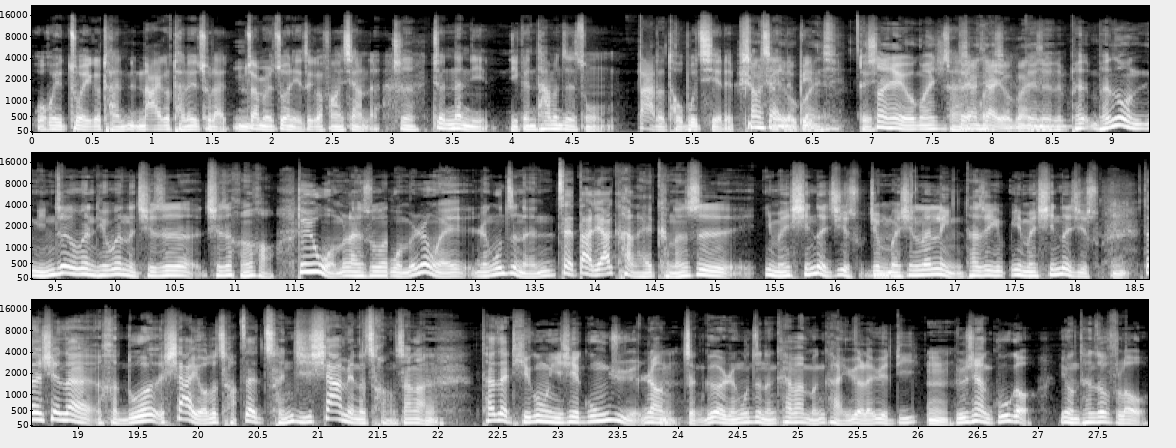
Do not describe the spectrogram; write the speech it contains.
我会做一个团队，拉一个团队出来，专门做你这个方向的。是，就那你你跟他们这种大的头部企业的上下游关系对，上下游关系，上对上下游关系对对对，彭彭总，您这个问题问的其实其实很好。对于我们来说，我们认为人工智能在大家看来可能是一门新的技术，就嗯 machine learning，它是一一门新的技术。嗯但是现在很多下游的厂，在层级下面的厂商啊嗯，它在提供一些工具，让整个人工智能开发门槛越来越低。嗯。比如像 Google 用 TensorFlow，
